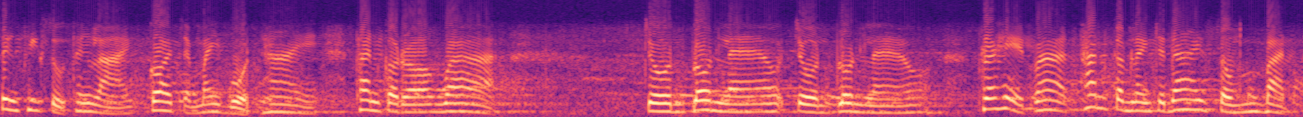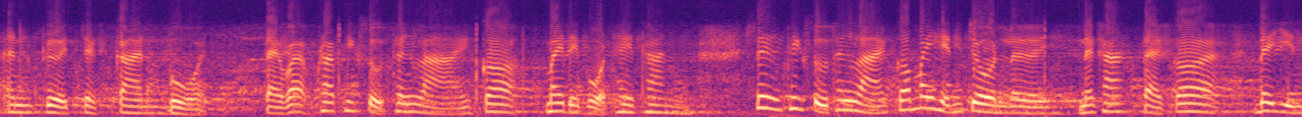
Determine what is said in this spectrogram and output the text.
ซึ่งภิกษุทั้งหลายก็จะไม่บวชให้ ท่านก็ร้องว่าโจรปล้นแล้ว โจรปล้นแล้วเพราะเหตุว่าท่านกำลังจะได้สมบัติอันเกิดจากการบวชแต่ว่าพระภิกษุทั้งหลายก็ไม่ได้บวชให้ท่าน ซึ่งภิกษุทั้งหลายก็ไม่เห็นโจรเลยนะคะ แต่ก็ได้ยิน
